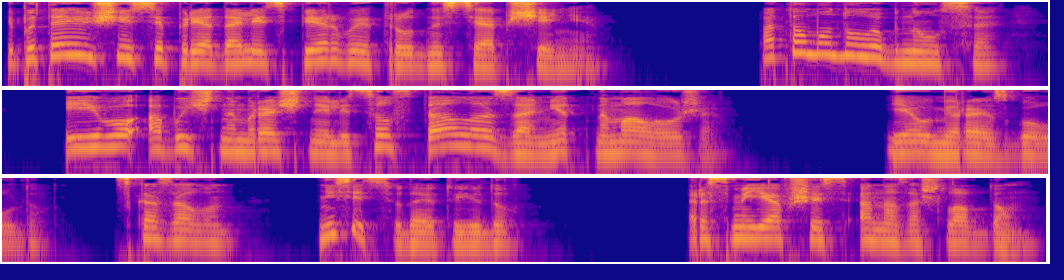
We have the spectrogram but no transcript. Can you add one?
и пытающиеся преодолеть первые трудности общения. Потом он улыбнулся, и его обычно мрачное лицо стало заметно моложе. «Я умираю с голоду», — сказал он. «Несите сюда эту еду». Рассмеявшись, она зашла в дом.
